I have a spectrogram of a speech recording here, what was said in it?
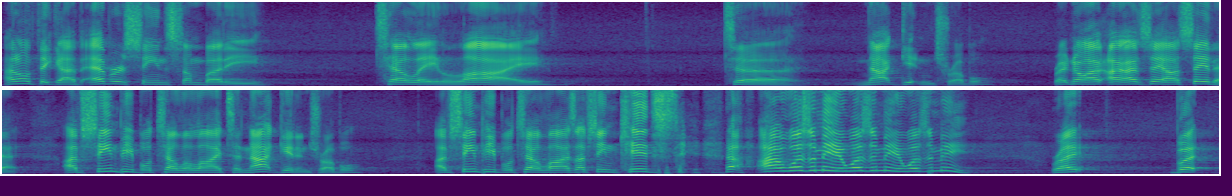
I don't think I've ever seen somebody tell a lie to not get in trouble, right? No, I, I say I'll say that. I've seen people tell a lie to not get in trouble. I've seen people tell lies. I've seen kids say, ah, "I wasn't me. It wasn't me. It wasn't me," right? But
